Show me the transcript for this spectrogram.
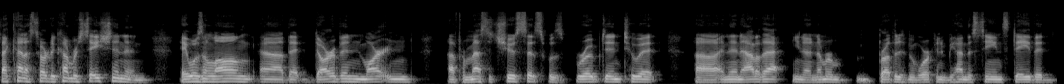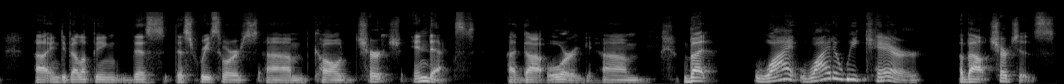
that kind of started a conversation, and it wasn't long uh, that Darvin Martin uh, from Massachusetts was roped into it, uh, and then out of that, you know, a number of brothers have been working behind the scenes. David uh, in developing this this resource um, called ChurchIndex.org. Uh, um, but why why do we care about churches?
